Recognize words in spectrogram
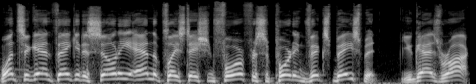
Once again, thank you to Sony and the PlayStation 4 for supporting Vic's Basement. You guys rock.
